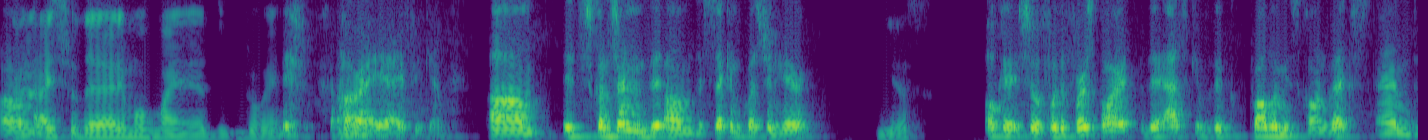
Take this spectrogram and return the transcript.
Um, Uh, I should uh, remove my drawing. If, all right, yeah, if you can. Um, it's concerning the, um, the second question here. Yes. Okay, so for the first part, they ask if the problem is convex and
